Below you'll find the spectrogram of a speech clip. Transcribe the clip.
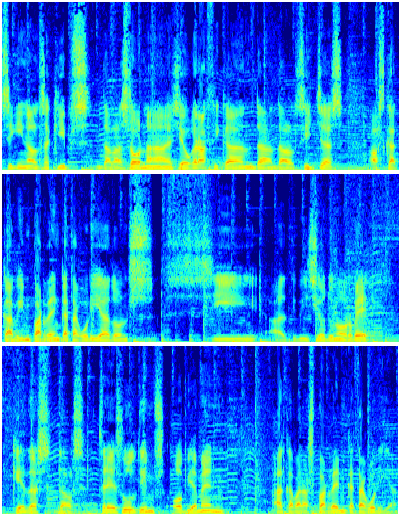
siguin els equips de la zona geogràfica de, dels Sitges els que acabin perdent categoria, doncs si a Divisió d'Honor B quedes dels tres últims, òbviament acabaràs perdent categoria.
